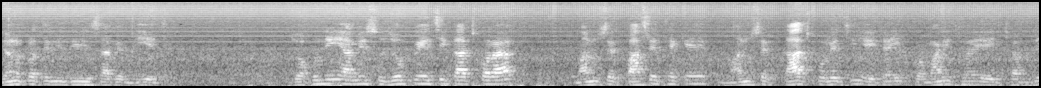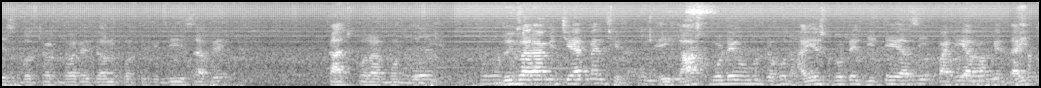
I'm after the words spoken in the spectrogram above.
জনপ্রতিনিধি হিসাবে দিয়েছে। যখনই আমি সুযোগ পেয়েছি কাজ করার, মানুষের পাশে থেকে, মানুষের কাজ করেছি এটাই প্রমাণিত হয়ে এই ছাব্বিশ বছর ধরে জনপ্রতিনিধি হিসাবে কাজ করার মধ্য দিয়ে। দুইবার আমি চেয়ারম্যান ছিলাম। এই লাস্ট বোর্ডেও যখন হাইয়েস্ট ভোটে জিতে আসি, পার্টি আমাকে দায়িত্ব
